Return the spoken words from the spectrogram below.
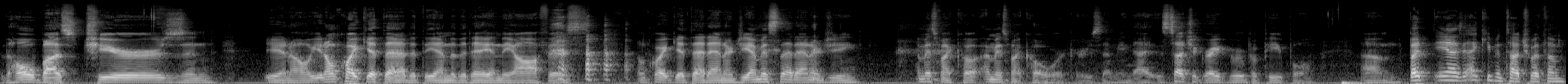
the whole bus cheers and you know, you don't quite get that at the end of the day in the office. don't quite get that energy. I miss that energy. I miss my co. I miss my coworkers. I mean, I, it's such a great group of people. Um, but yeah, I keep in touch with them.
